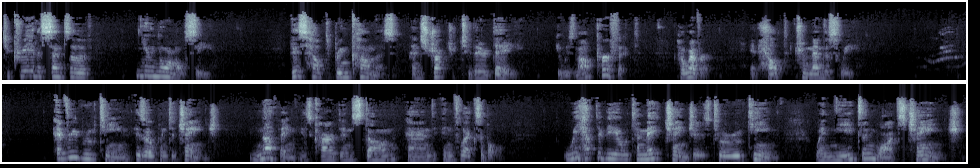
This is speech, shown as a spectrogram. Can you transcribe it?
to create a sense of new normalcy. This helped bring calmness and structure to their day. It was not perfect. However, it helped tremendously. Every routine is open to change. Nothing is carved in stone and inflexible. We have to be able to make changes to a routine when needs and wants change.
